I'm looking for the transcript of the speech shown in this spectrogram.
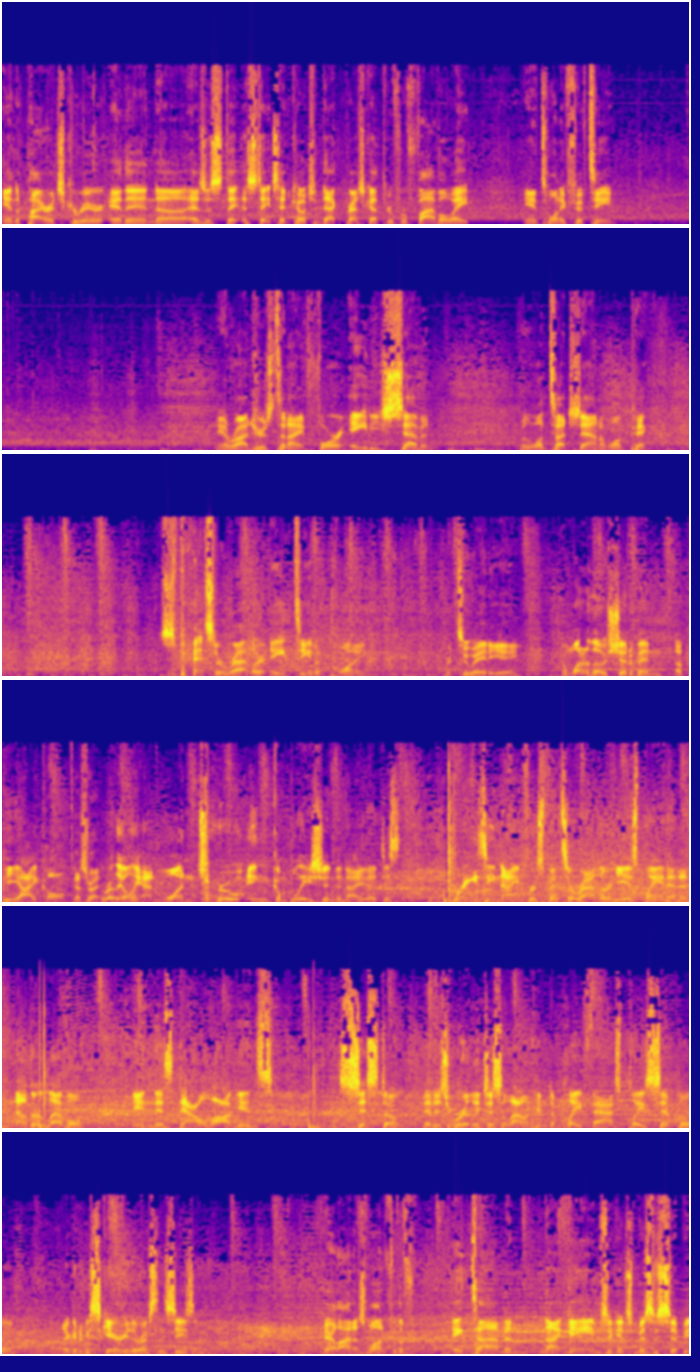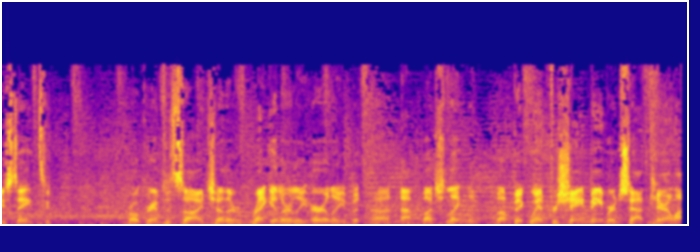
in the Pirates career and then uh, as a, state, a state's head coach and Dak Prescott threw for 508 in 2015. And Rogers tonight 487 with one touchdown and one pick. Spencer Rattler 18 of 20 for 288. And one of those should have been a PI call. That's right. Really only had one true incompletion tonight. A just crazy night for Spencer Rattler. He is playing at another level in this Dowell Loggains system that is really just allowing him to play fast, play simple, and they're going to be scary the rest of the season. Carolina's won for the eighth time in nine games against Mississippi State. Two programs that saw each other regularly early, but uh, not much lately. Well, big win for Shane Beamer in South Carolina.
